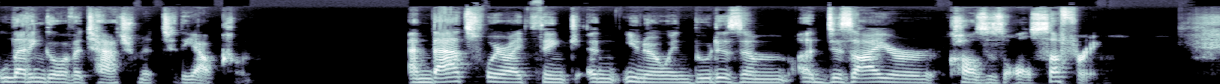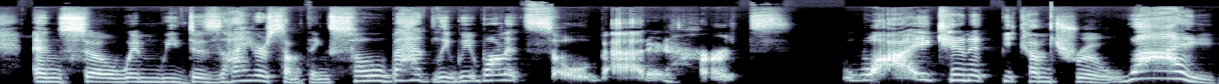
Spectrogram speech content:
letting go of attachment to the outcome. And that's where I think and you know, in Buddhism a desire causes all suffering. And so when we desire something so badly, we want it so bad, it hurts why can't it become true? Why?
